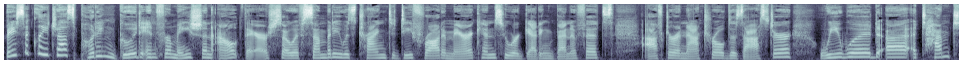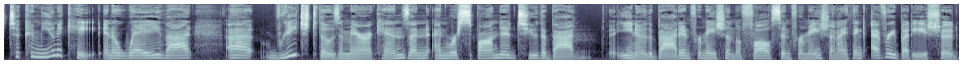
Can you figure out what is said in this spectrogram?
basically just putting good information out there. So if somebody was trying to defraud Americans who are getting benefits after a natural disaster, we would uh, attempt to communicate in a way that uh, reached those Americans and, and responded to the bad you know, the bad information, the false information. I think everybody should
